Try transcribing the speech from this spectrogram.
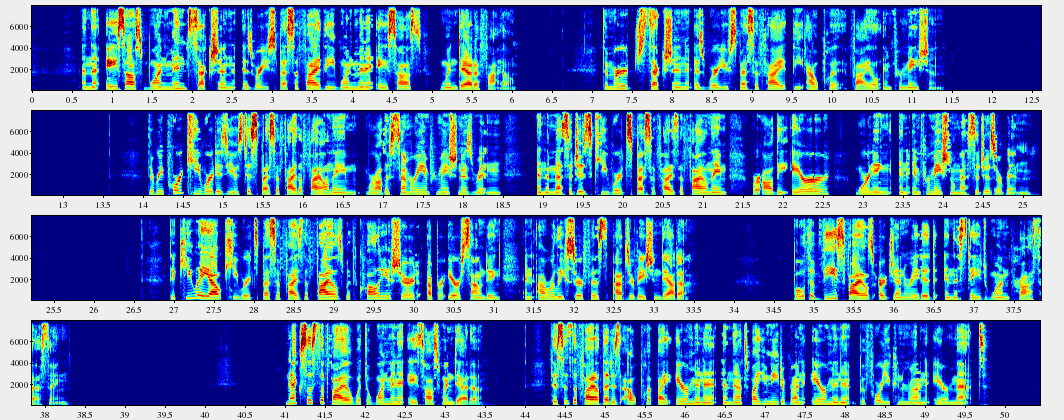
and the ASOS 1 min section is where you specify the 1 minute ASOS wind data file. The merge section is where you specify the output file information. The report keyword is used to specify the file name where all the summary information is written, and the messages keyword specifies the file name where all the error, warning, and informational messages are written. The QA out keyword specifies the files with quality assured upper air sounding and hourly surface observation data. Both of these files are generated in the stage 1 processing. Next is the file with the 1 minute ASOS wind data. This is the file that is output by AERMINUTE, and that's why you need to run AERMINUTE before you can run AERMET.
